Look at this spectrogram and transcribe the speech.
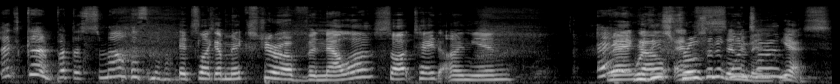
It's good, but the smell is not. it's like a mixture of vanilla, sautéed onion, Hey, mango, Were these frozen and at one cinnamon. time? Yes,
